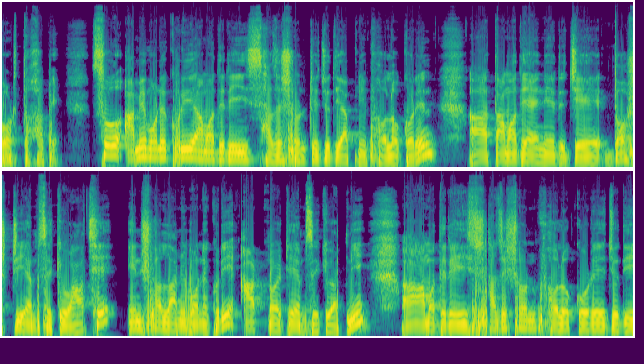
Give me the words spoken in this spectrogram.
পড়তে হবে। সো, আমি মনে করি আমাদের এই সাজেশনটি যদি আপনি ফলো করেন তামাদি আইনের যে দশটি এমসিকিউ আছে ইনশাল্লাহ আমি মনে করি আট, নয়টি এমসিকিউ আপনি আমাদের এই সাজেশন ফলো করে যদি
